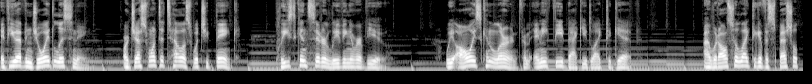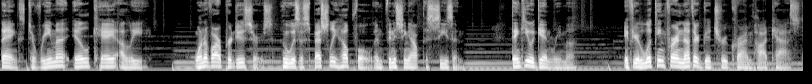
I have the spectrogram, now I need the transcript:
If you have enjoyed listening or just want to tell us what you think, please consider leaving a review. We always can learn from any feedback you'd like to give. I would also like to give a special thanks to Rima Ilke Ali, one of our producers who was especially helpful in finishing out this season. Thank you again, Rima. If you're looking for another good true crime podcast,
